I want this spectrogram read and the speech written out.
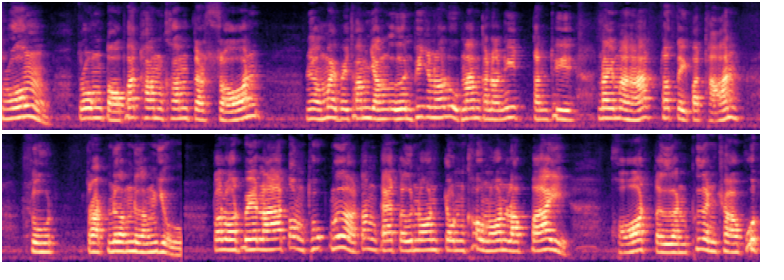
ตรง ตรงต่อพระธรรมคำตรัสสอนเนี่ยไม่ไปทำอย่างอื่น พิจารณารูปนามขณะนี้ทันทีในมหาสติปัฏฐาน สูตรตรัสเนืองเนืองอยู่ ตลอดเวลาต้องทุกเมื่อตั้งแต่ตื่นนอนจนเข้านอนหลับไป ขอเตือนเพื่อนชาวพุทธ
